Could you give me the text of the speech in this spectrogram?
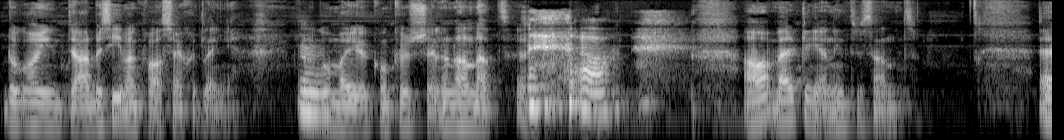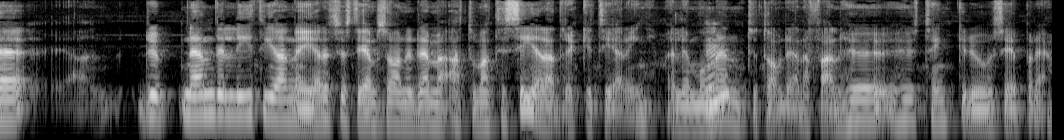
då går ju inte arbetsgivaren kvar särskilt länge. Då mm. går man ju i konkurs eller något annat. ja. ja, verkligen intressant. Eh, du nämnde lite grann i ert system så har ni det med automatiserad rekrytering. Eller moment mm. av det i alla fall. Hur, hur tänker du och ser på det?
